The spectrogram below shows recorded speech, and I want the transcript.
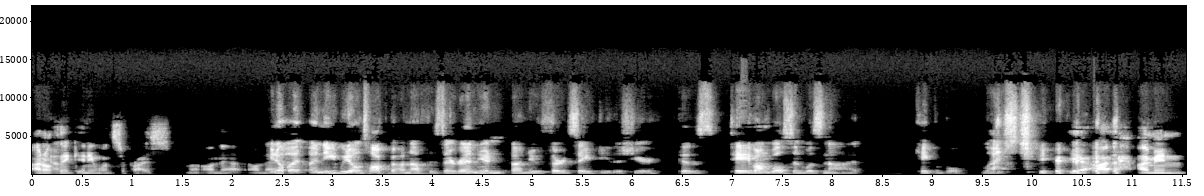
I don't Yeah. think anyone's surprised uh, on that on that. You know what? A need we don't talk about enough is they're going to need a new third safety this year because Tavon Wilson was not capable last year. yeah, I I mean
